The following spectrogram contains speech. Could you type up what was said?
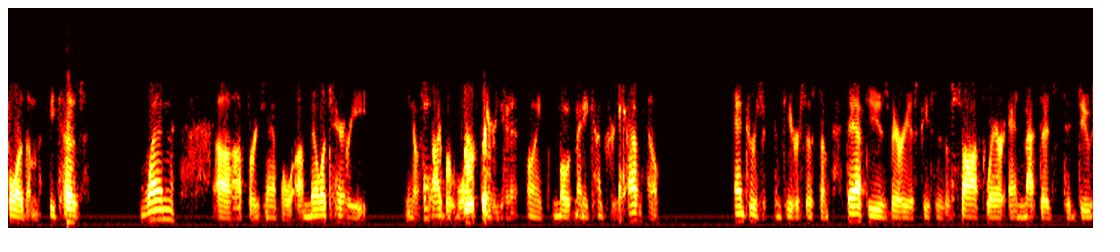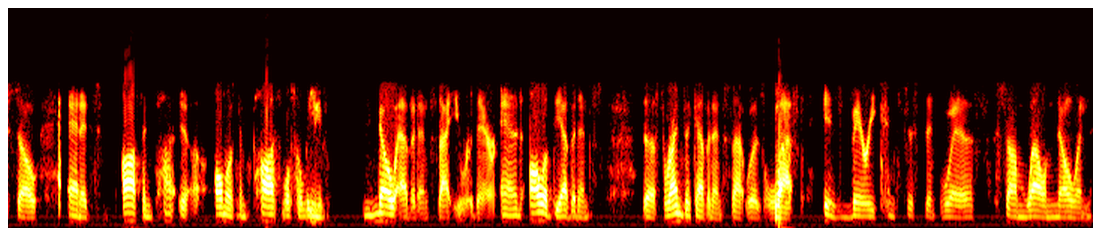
for them. Because when, uh, for example, a military, you know, cyber warfare unit, like many countries have now, enters a computer system, they have to use various pieces of software and methods to do so, and it's often po- uh, almost impossible to leave no evidence that you were there. And all of the evidence the forensic evidence that was left is very consistent with some well-known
